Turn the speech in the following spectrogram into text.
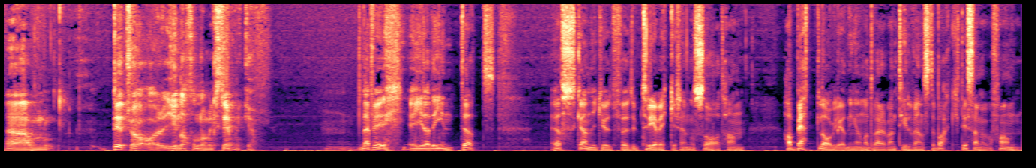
Um, det tror jag har gynnat honom extremt mycket. Mm, därför jag gillade inte att Öskan gick ut för typ tre veckor sedan och sa att han har bett lagledningen om att värva en till vänsterback. Det är samma, vad fan.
